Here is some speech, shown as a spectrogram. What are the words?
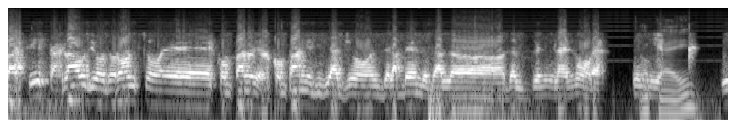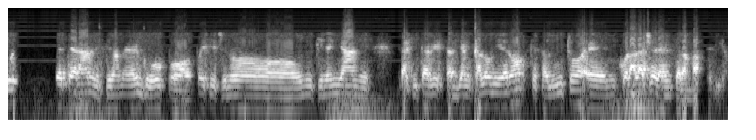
bassista Claudio Doronzo è compagno, compagno di viaggio della band dal, dal 2009, quindi Ok. due veterani insieme nel gruppo, poi si sono uniti negli anni la chitarrista Bianca Lovero, che saluto, e Nicola Lacerenza alla batteria.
